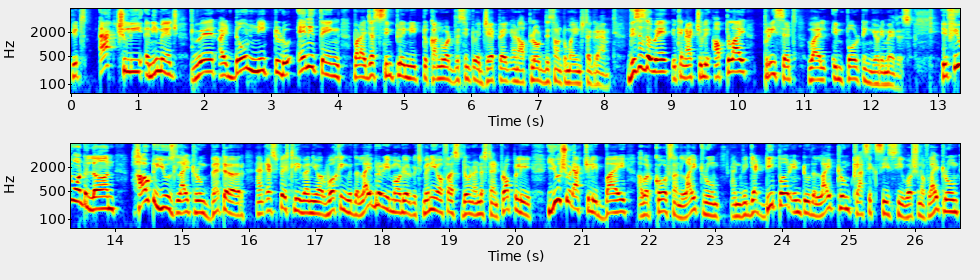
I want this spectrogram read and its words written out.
It's actually an image where I don't need to do anything, but I just simply need to convert this into a JPEG and upload this onto my Instagram. This is the way you can actually apply presets while importing your images. If you want to learn how to use Lightroom better, and especially when you're working with the library module, which many of us don't understand properly, you should actually buy our course on Lightroom and we get deeper into the Lightroom Classic CC version of Lightroom.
